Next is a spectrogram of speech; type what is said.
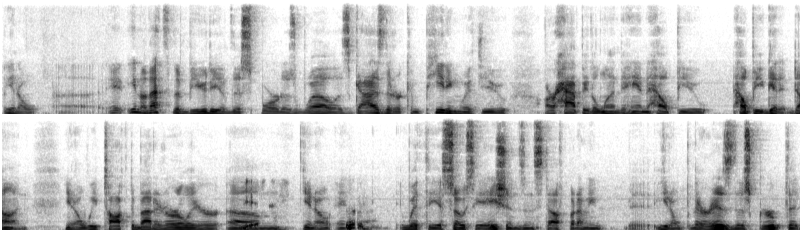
you know, uh, it, you know that's the beauty of this sport as well. Is guys that are competing with you are happy to lend a hand to help you help you get it done. You know, we talked about it earlier. Um, yeah. You know, in, with the associations and stuff, but I mean, you know there is this group that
